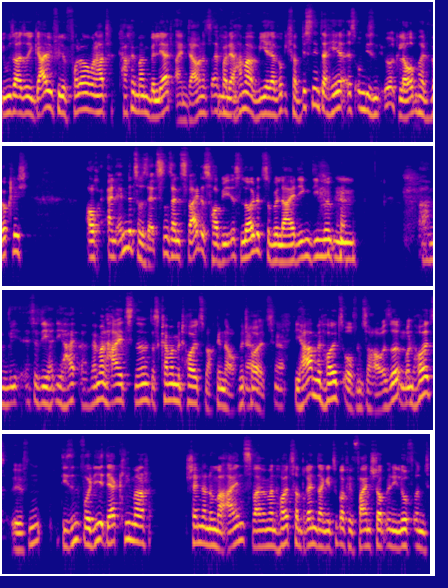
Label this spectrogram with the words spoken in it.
User. Also egal wie viele Follower man hat, Kachelmann belehrt einen da. Und das ist einfach mhm. der Hammer, wie er da wirklich verbissen hinterher ist, um diesen Irrglauben halt wirklich auch ein Ende zu setzen. Sein zweites Hobby ist, Leute zu beleidigen, die mit einem, ähm, wie, also die, die, wenn man heizt, ne, das kann man mit Holz machen, genau, mit ja, Holz. Ja. Die haben einen Holzofen zu Hause mhm. und Holzöfen, die sind wohl die, der Klimaschänder Nummer eins, weil wenn man Holz verbrennt, dann geht super viel Feinstaub in die Luft und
